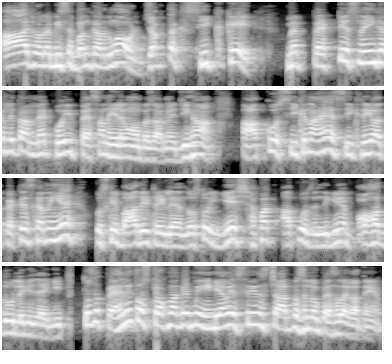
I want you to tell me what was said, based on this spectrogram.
आज और अभी से बंद कर दूँगा और जब तक सीख के मैं प्रैक्टिस नहीं कर लेता, मैं कोई पैसा नहीं लगाऊँगा बाज़ार में। जी हाँ आपको सीखना है, सीखने के बाद प्रैक्टिस करनी है, उसके बाद ही ट्रेड लेना। दोस्तों, ये शपथ आपको ज़िंदगी में बहुत दूर लेके जाएगी। दोस्तों, पहले तो स्टॉक मार्केट में इंडिया में सिर्फ़ चार परसेंट लोग पैसा लगाते हैं।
